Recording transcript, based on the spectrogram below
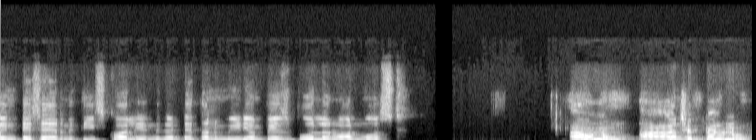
వెంకటేష్ అయ్యర్ని తీసుకోవాలి. ఎందుకంటే తన మీడియం పేస్ బౌలర్ ఆల్మోస్ట్. అవును చెప్పావు నువ్వు.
